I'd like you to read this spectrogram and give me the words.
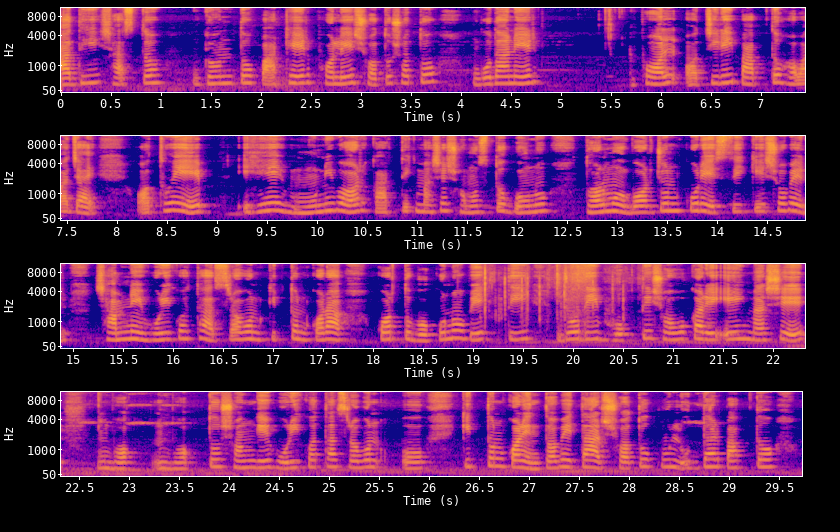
আদি শাস্ত্র গ্রন্থ পাঠের ফলে শত শত গোদানের ফল অচিরেই প্রাপ্ত হওয়া যায়। অতএব হে মুনিবর, কার্তিক মাসে সমস্ত গৌণ ধর্ম বর্জন করে শ্রীকেশবের সামনে হরিকথা শ্রবণ কীর্তন করা কর্তব্য। কোনো ব্যক্তি যদি ভক্তি সহকারে এই মাসে ভক- ভক্ত সঙ্গে হরিকথা শ্রবণ ও কীর্তন করেন, তবে তার শতকুল উদ্ধার প্রাপ্ত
